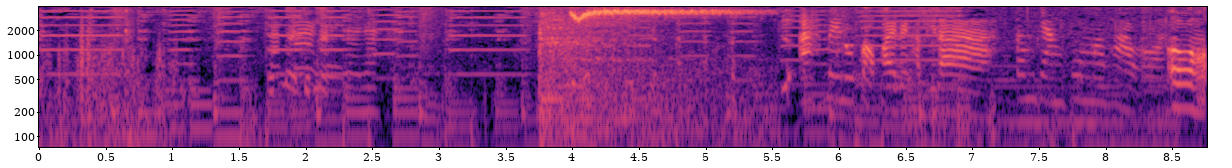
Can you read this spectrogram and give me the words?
จุ๊บ หน่อยจุ๊บหน่อยอะเมนูต่อไปเลยค่ะพี่ดาต้มยำกุ้งมะพร้าวอ่อน โอ้โห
